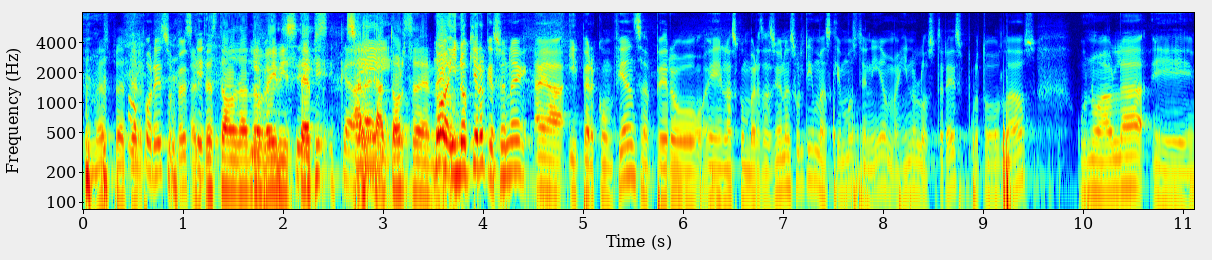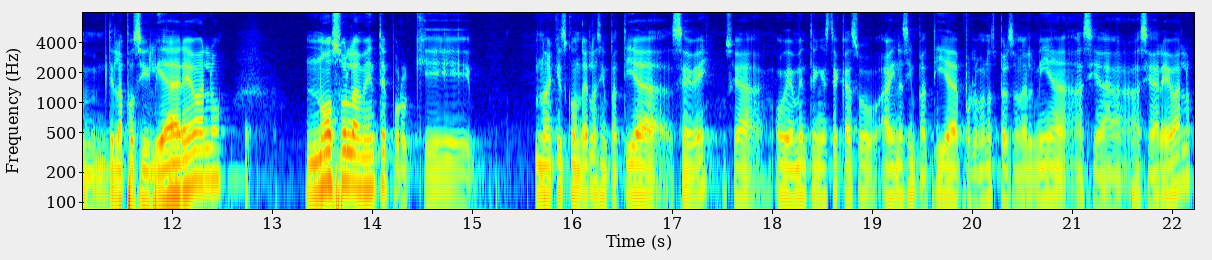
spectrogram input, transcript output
Primero espérate. No, por eso, pero es que... estamos dando baby steps al 14 de enero. No, y no quiero que suene a hiperconfianza, pero en las conversaciones últimas que hemos tenido, imagino los tres por todos lados, uno habla eh, de la posibilidad de Arevalo, no solamente porque no hay que esconder, la simpatía se ve. O sea, obviamente en este caso hay una simpatía, por lo menos personal mía, hacia, hacia Arevalo.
